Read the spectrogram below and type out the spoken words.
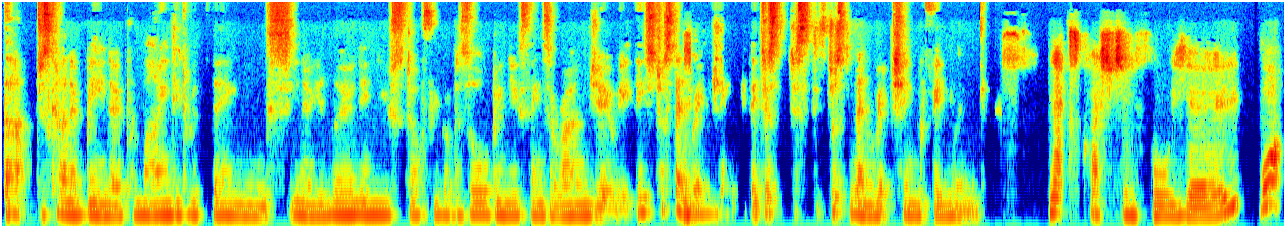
that just kind of being open minded with things. You know, you're learning new stuff, you're absorbing new things around you. It, it's just mm. enriching. It just just it's just an enriching feeling. Next question for you: What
